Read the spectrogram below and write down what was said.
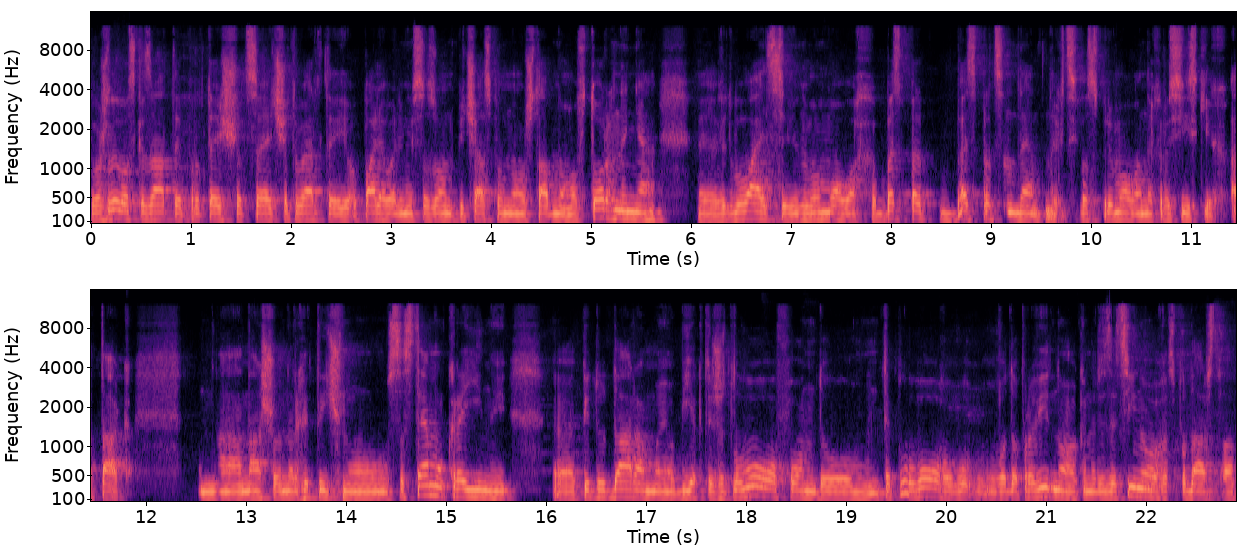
Важливо сказати про те, що це четвертий опалювальний сезон під час повномасштабного вторгнення. Е, Відбувається він в умовах безпрецедентних цілеспрямованих російських атак. На нашу енергетичну систему країни Е, під ударами об'єкти житлового фонду, теплового, водопровідного, каналізаційного господарства.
